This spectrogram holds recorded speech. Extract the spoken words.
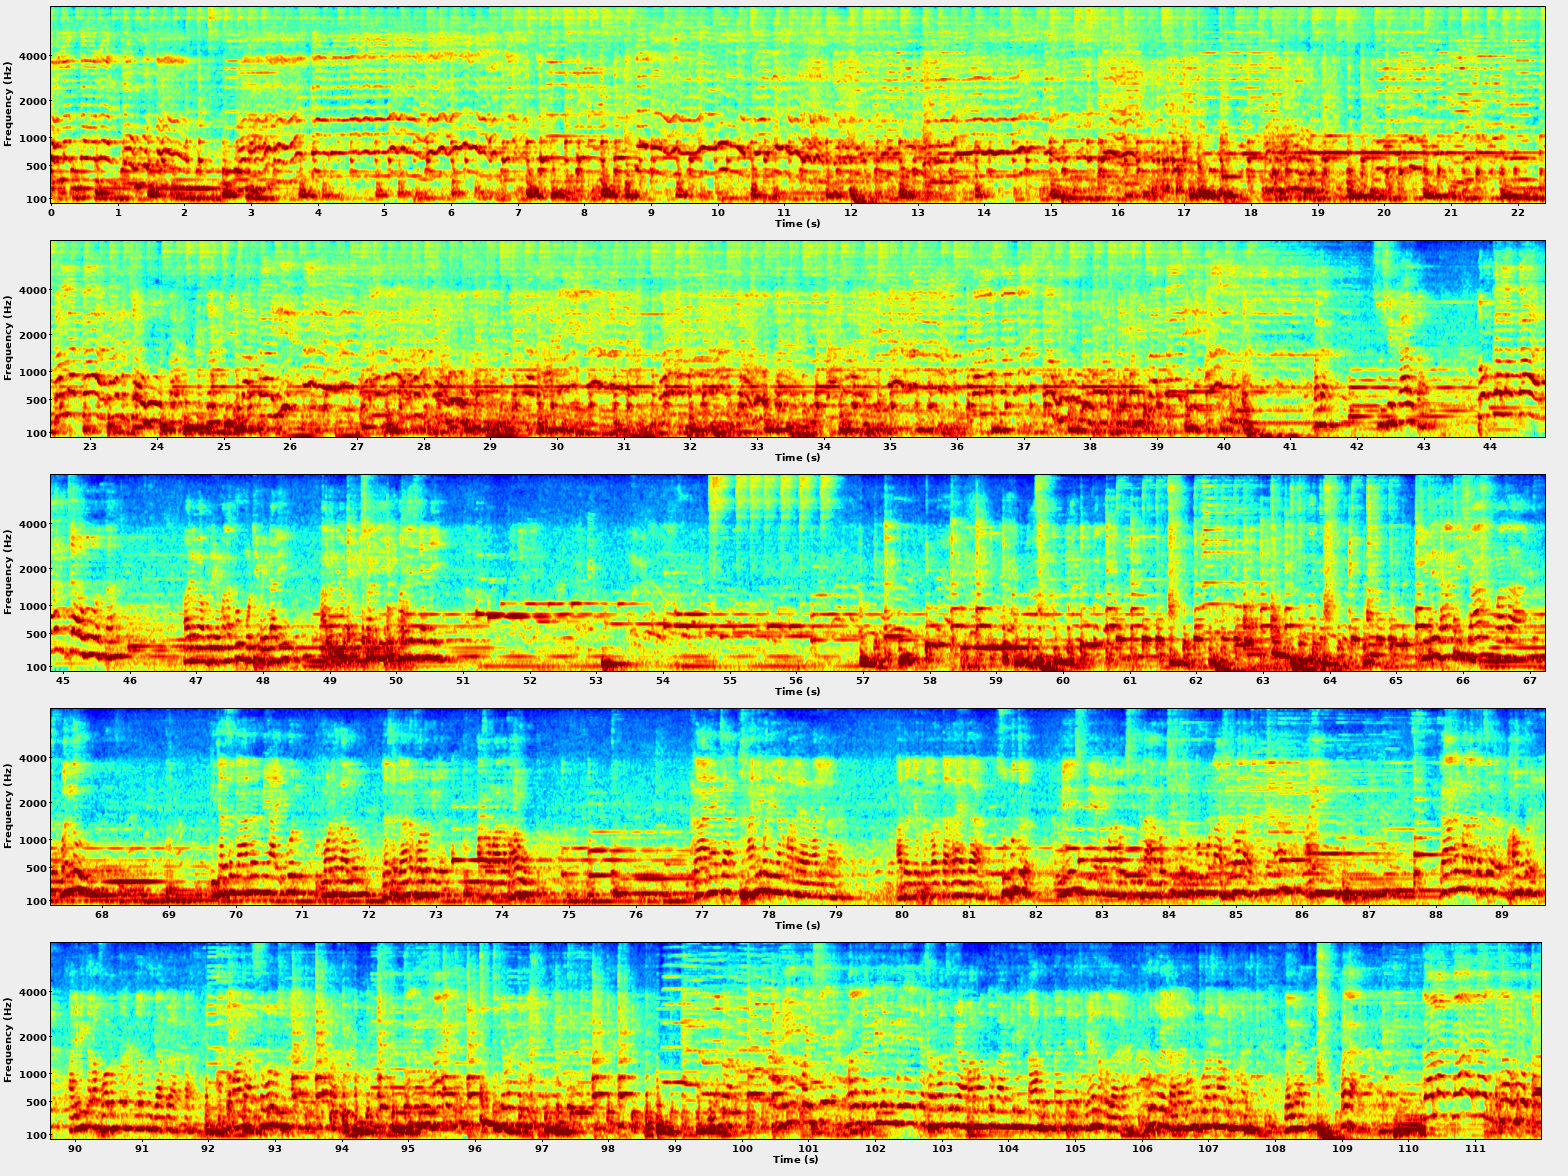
कलाकारांच्या होता मला बघा सुशील काय होता? तो कलाकारांच्या होता. अरे बापरे मला खूप मोठी भेट आली. आदरणीय आमचे विशांती परदेश यांनी. शिंदे घराची शान माझा बंधू. की ज्याचं गाणं मी ऐकून मोठा झालो जसं गाणं फॉलो केलं असा माझा भाऊ गाण्याच्या खाणीमध्ये जन्माला आलेला. आदरणीय प्रल्हाद दादा यांच्या सुपुत्र मिलिंद शिंदे यांनी मला बक्षीस दिला. हा बक्षीस खूप खूप मोठा आशीर्वाद आहे. आणि गाणं मला त्याचं भावतं आणि मी त्याला फॉलो करत करतच गातोय आता आणि तो माझा समोर बसून सांगायचं शेवट करतो आम्ही मी पैसे मला ज्यांनी ज्यांनी दिले त्या सर्वांचं मी आभार मानतो कारण की मी नाव घेत नाही त्याच्यात वेळ नको झाला. खूप वेळ झाला म्हणून कुणाचं नाव घेतो नाही. धन्यवाद. बघा कलाकारांचा होता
